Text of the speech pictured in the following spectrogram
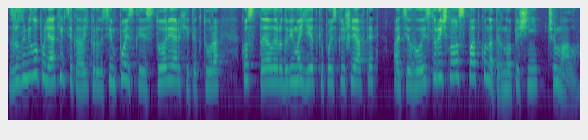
Зрозуміло, поляків цікавить передусім польська історія, архітектура, костели, родові маєтки польської шляхти. А цього історичного спадку на Тернопільщині чимало.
